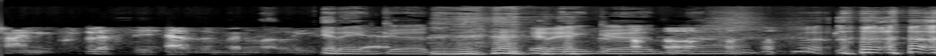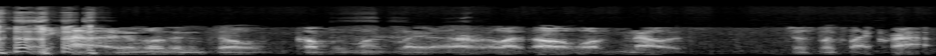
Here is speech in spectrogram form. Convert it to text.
shiny Blissey hasn't been released It ain't yet. good. It ain't good. no. yeah, it wasn't until a couple of months later I realized, oh well, no, it just looks like crap.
